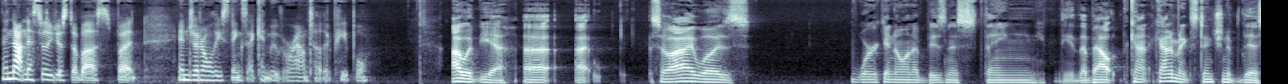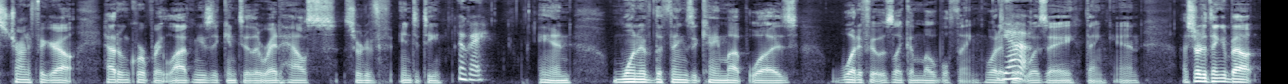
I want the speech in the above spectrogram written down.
and not necessarily just a bus, but in general these things that can move around to other people. I would, yeah. Uh, I, so I was working on a business thing about kind kind of an extension of this, trying to figure out how to incorporate live music into the Red House sort of entity. Okay. And one of the things that came up was, what if it was like a mobile thing? What if Yeah. it was a thing? And I started thinking about,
